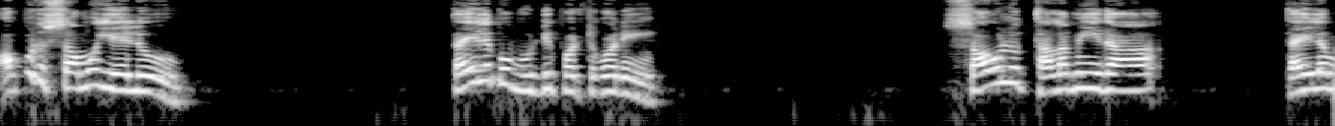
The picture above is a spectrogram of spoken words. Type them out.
అప్పుడు సమూయేలు తైలపు బుడ్డి పట్టుకొని సౌలు తల మీద తైలం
